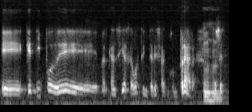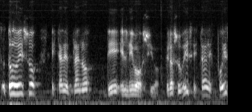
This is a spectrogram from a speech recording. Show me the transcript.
eh, qué tipo de mercancías a vos te interesa comprar. Entonces, todo eso está en el plano del negocio, pero a su vez está después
